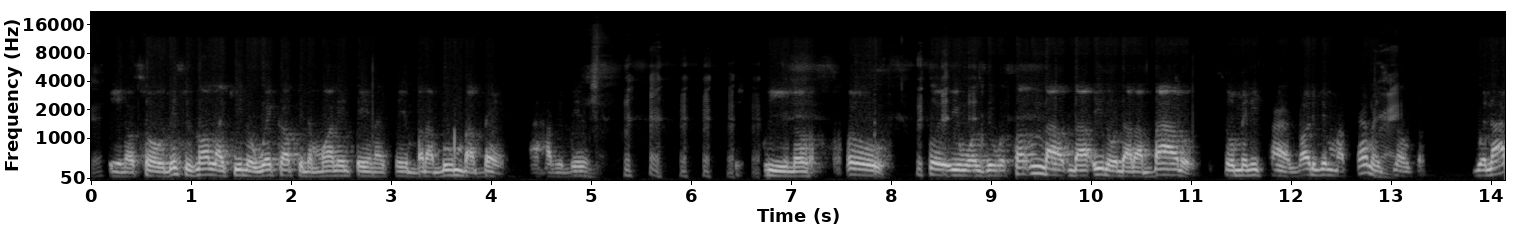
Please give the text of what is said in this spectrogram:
Okay. You know, so this is not like you know, wake up in the morning thing and say, "Bada boom, ba bang." I have a business. you know, so so it was it was something that that you know that I battled so many times. Not even my parents right. know. When I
